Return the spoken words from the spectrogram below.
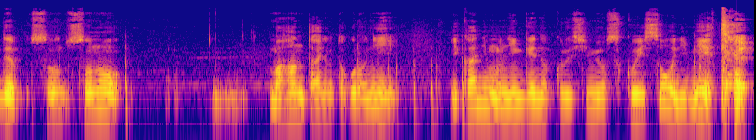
でそその真反対のところにいかにも人間の苦しみを救いそうに見えて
